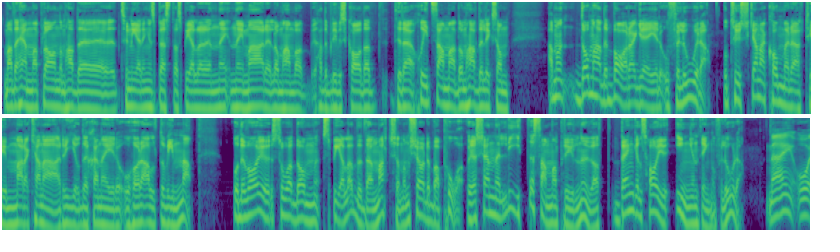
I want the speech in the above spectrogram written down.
De hade hemmaplan, de hade turneringens bästa spelare Ne- Neymar, eller om han var, hade blivit skadad till det. Skitsamma, de hade liksom de hade bara grejer att förlora. Och tyskarna kommer där till Maracana, Rio de Janeiro och har allt att vinna. Och det var ju så de spelade den matchen. De körde bara på. Och jag känner lite samma pryl nu, att Bengals har ju ingenting att förlora. Nej, och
